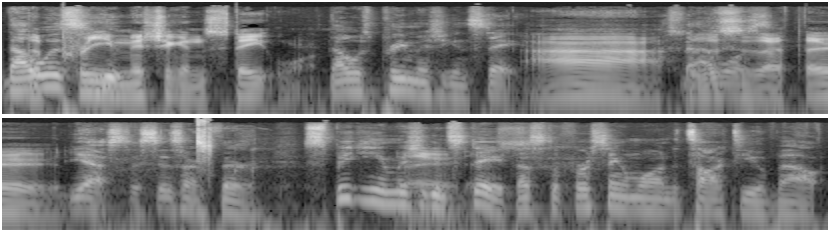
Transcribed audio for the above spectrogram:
That the was pre Michigan State one? That was pre Michigan State. Ah, so That this is our third. Yes, this is our third. Speaking of Michigan State, is. that's the first thing I wanted to talk to you about.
